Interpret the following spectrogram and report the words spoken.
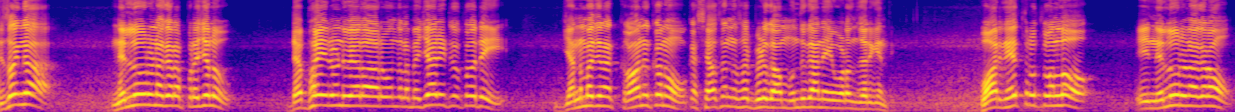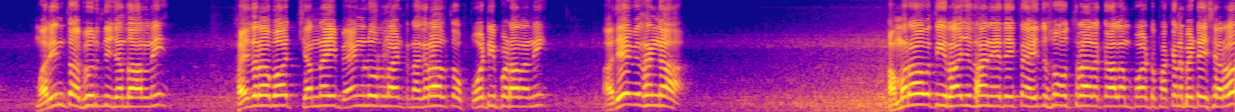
నిజంగా నెల్లూరు నగర ప్రజలు డెబ్భై రెండు వేల ఆరు వందల మెజారిటీతో జన్మదిన కానుకను ఒక శాసనసభ్యుడిగా ముందుగానే ఇవ్వడం జరిగింది. వారి నేతృత్వంలో ఈ నెల్లూరు నగరం మరింత అభివృద్ధి చెందాలని హైదరాబాద్ చెన్నై బెంగళూరు లాంటి నగరాలతో పోటీ పడాలని అదేవిధంగా అమరావతి రాజధాని ఏదైతే ఐదు సంవత్సరాల కాలం పాటు పక్కన పెట్టేశారో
